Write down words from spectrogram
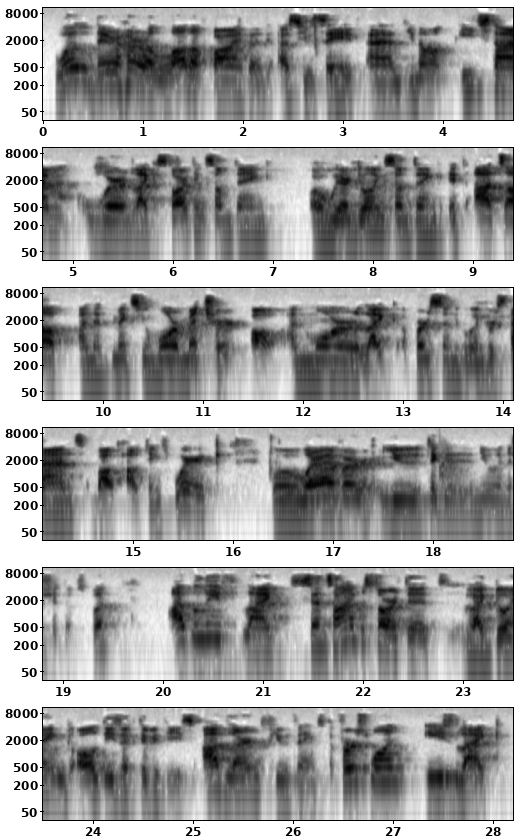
Well, there are a lot of fights, as you said, and you know, each time we're like starting something or we are doing something, it adds up and it makes you more mature uh, and more like a person who understands about how things work or wherever you take the new initiatives. But I believe like since I've started like doing all these activities, I've learned few things. The first one is like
